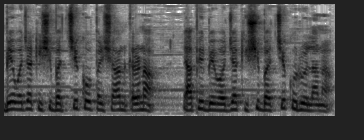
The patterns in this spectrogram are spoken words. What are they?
बेवजह किसी बच्चे को परेशान करना या फिर बेवजह किसी बच्चे को रुलाना।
